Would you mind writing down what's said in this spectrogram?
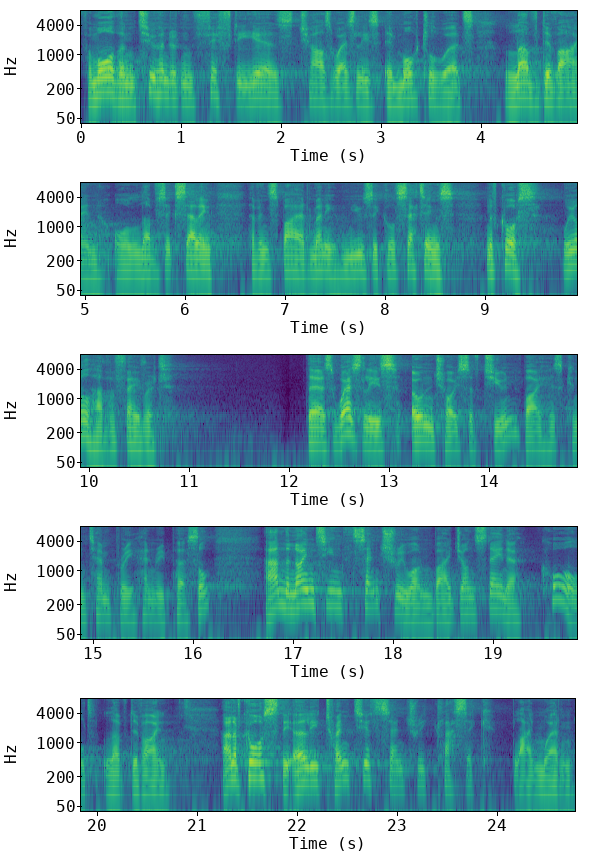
For more than 250 years, Charles Wesley's immortal words, love divine all loves excelling, have inspired many musical settings. And of course, we all have a favourite. There's Wesley's own choice of tune by his contemporary Henry Purcell, and the 19th century one by John Stainer called Love Divine. And of course, the early 20th century classic, Blaenwern.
